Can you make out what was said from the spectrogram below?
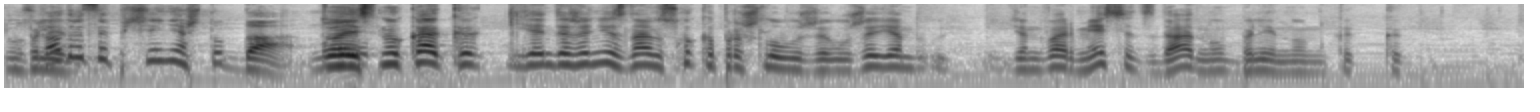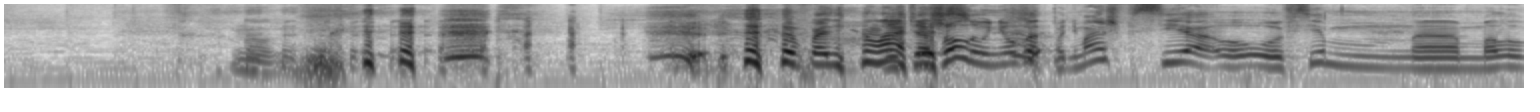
Ну, складывается впечатление, что да. То но- есть, ну как, как, я даже не знаю, ну сколько прошло уже, уже ян- январь месяц, да, ну блин, ну как, как... ну, Ну, понимаешь? тяжелый у него год, понимаешь, все, все э,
